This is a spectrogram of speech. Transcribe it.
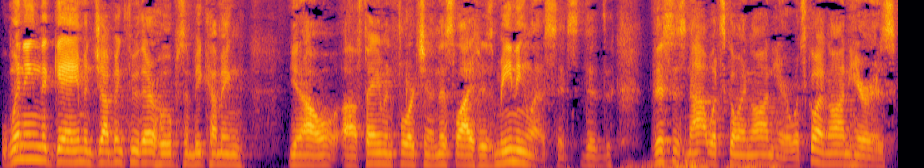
winning the game and jumping through their hoops and becoming, you know, uh, fame and fortune in this life is meaningless. It's the, this is not what's going on here. What's going on here is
